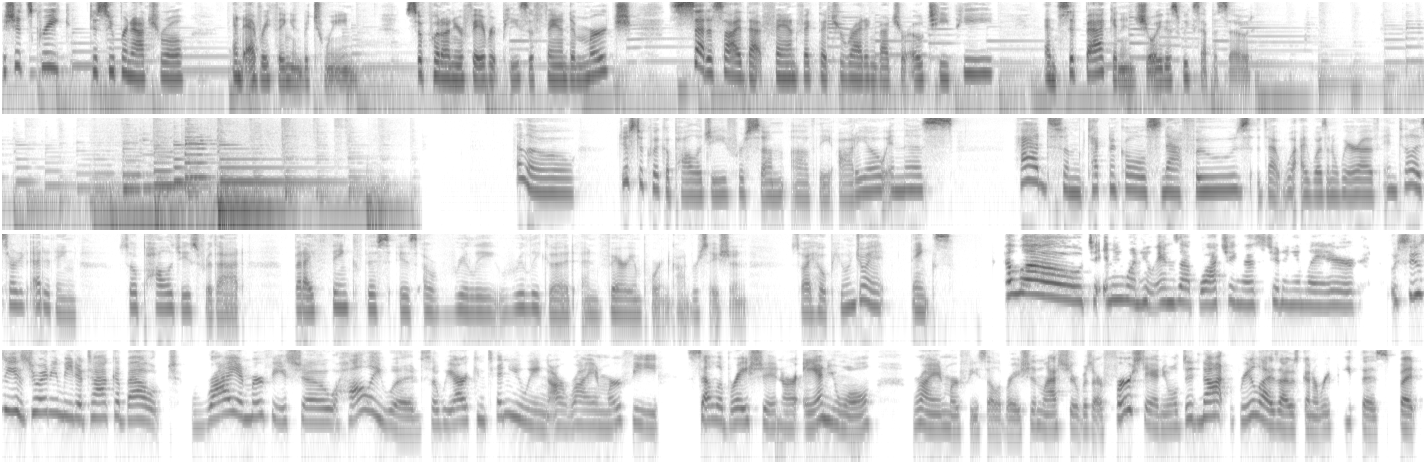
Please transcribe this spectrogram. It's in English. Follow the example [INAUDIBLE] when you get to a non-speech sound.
to Schitt's Creek to Supernatural and everything in between. So put on your favorite piece of fandom merch, set aside that fanfic that you're writing about your OTP, and sit back and enjoy this week's episode. Hello. Just a quick apology for some of the audio in this. Had some technical snafus that I wasn't aware of until I started editing, so apologies for that. But I think this is a really, really good and very important conversation. So I hope you enjoy it. Thanks. Hello to anyone who ends up watching this, tuning in later. Susie is joining me to talk about Ryan Murphy's show, Hollywood. So we are continuing our Ryan Murphy celebration, our annual Ryan Murphy celebration. Last year was our first annual. Did not realize I was going to repeat this, but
